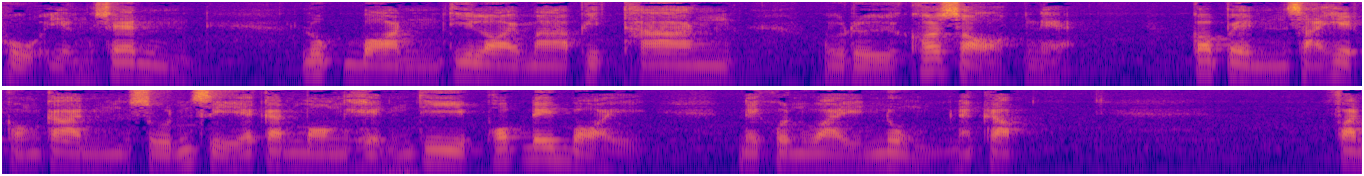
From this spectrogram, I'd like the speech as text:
ถุอย่างเช่น ลูกบอลที่ลอยมาผิดทาง หรือข้อศอกเนี่ยก็เป็นสาเหตุของการสูญเสียการมองเห็นที่พบได้บ่อยในคนวัยหนุ่มนะครับ ฝัน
